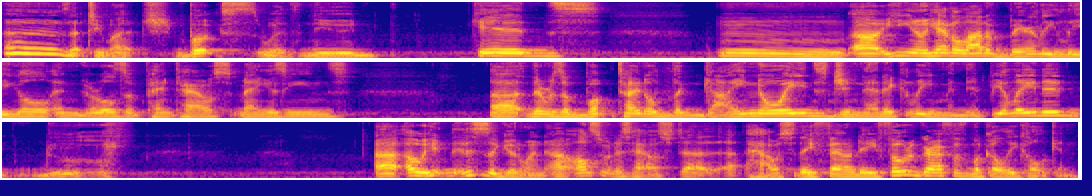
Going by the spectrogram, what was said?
uh, is that too much? Books with nude kids. Mm, uh, he, you know, he had a lot of barely legal and Girls of Penthouse magazines. Uh, there was a book titled "The Gynoids Genetically Manipulated." Uh, oh, this is a good one. Uh, also in his house, uh, house, they found a photograph of Macaulay Culkin.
